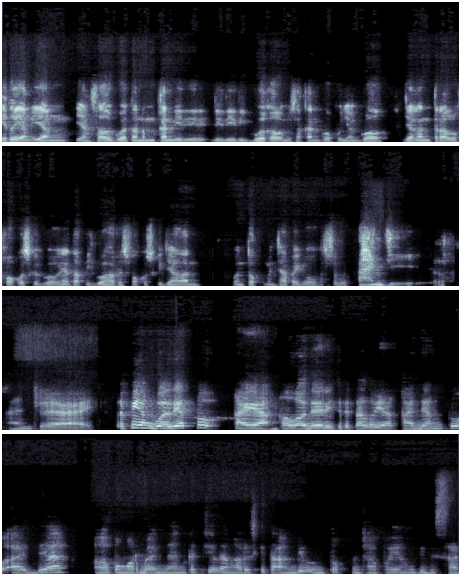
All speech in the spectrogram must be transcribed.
itu yang yang yang selalu gue tanamkan di diri, di diri gue kalau misalkan gue punya goal, jangan terlalu fokus ke goalnya, tapi gue harus fokus ke jalan untuk mencapai goal tersebut. Anjir. Anjay. Tapi yang gue lihat tuh kayak kalau dari cerita lu ya, kadang tuh ada uh, pengorbanan kecil yang harus kita ambil untuk mencapai yang lebih besar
